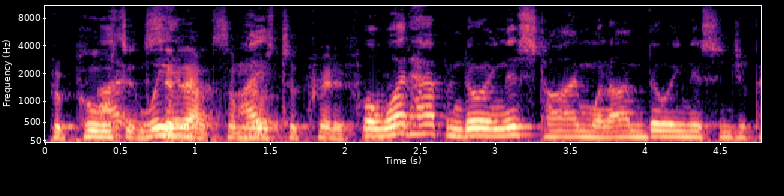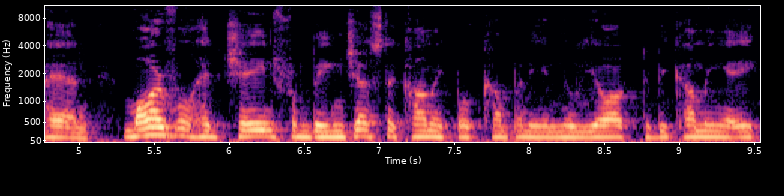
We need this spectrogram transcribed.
proposed I- it and set it out, someone I- else took credit for Well, it. what happened during this time when I'm doing this in Japan? Marvel had changed from being just a comic book company in New York to becoming a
